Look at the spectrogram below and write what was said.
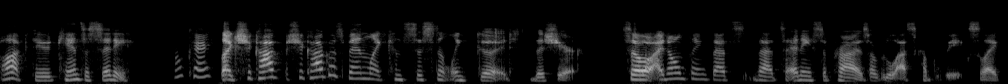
fuck, dude, Kansas City. okay Like Chicago, Chicago's been like consistently good this year, so I don't think that's that's any surprise over the last couple weeks. Like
